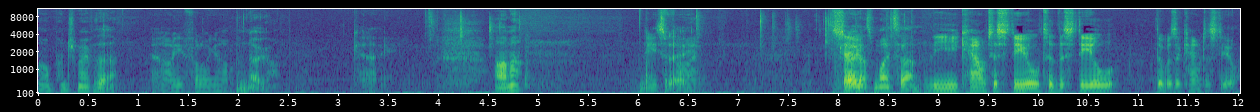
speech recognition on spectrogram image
I'll punch him over there. And are you following up? No. Okay, Armor. Not he's today. fine. Okay, So that's my turn. the counter steal to the steal that was a counter steal.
